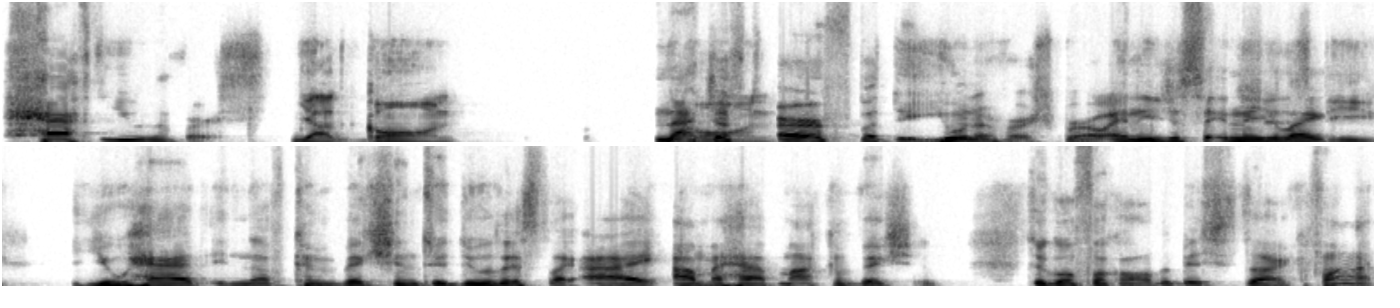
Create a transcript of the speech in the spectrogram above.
half the universe, y'all gone." Not gone. just Earth, but the universe, bro. And you just sitting there, you're like, deep. you had enough conviction to do this. Like, I, right, I'm gonna have my conviction to go fuck all the bitches that I can find.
